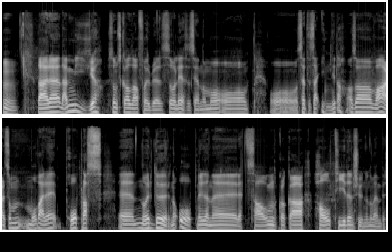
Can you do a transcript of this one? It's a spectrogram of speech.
Mm. Det, er, det, er, mye som skal da forberedes og leses gjennom og, og, og sette seg inn i. da. Altså, Hva er det som må være på plass eh, når dørene åpner i denne rettssalen klokka halv ti den 7. november?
